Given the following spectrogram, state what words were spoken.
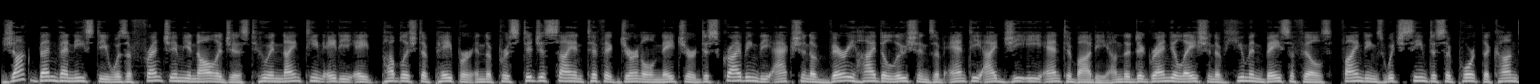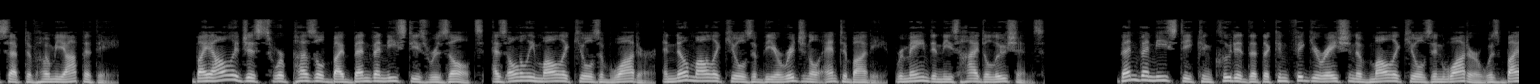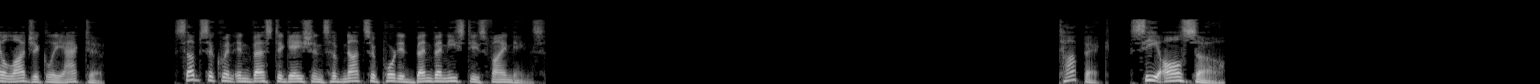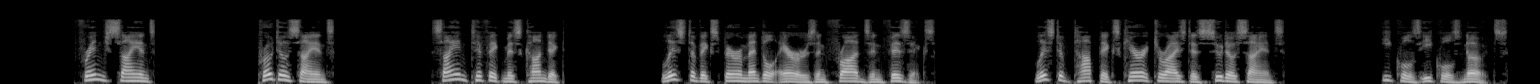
Jacques Benveniste was a French immunologist who in 1988 published a paper in the prestigious scientific journal Nature describing the action of very high dilutions of anti-IgE antibody on the degranulation of human basophils, findings which seem to support the concept of homeopathy. Biologists were puzzled by Benveniste's results, as only molecules of water, and no molecules of the original antibody, remained in these high dilutions. Benveniste concluded that the configuration of molecules in water was biologically active. Subsequent investigations have not supported Benveniste's findings. See also Fringe science Protoscience Scientific misconduct List of experimental errors and frauds in physics List of topics characterized as pseudoscience. Notes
